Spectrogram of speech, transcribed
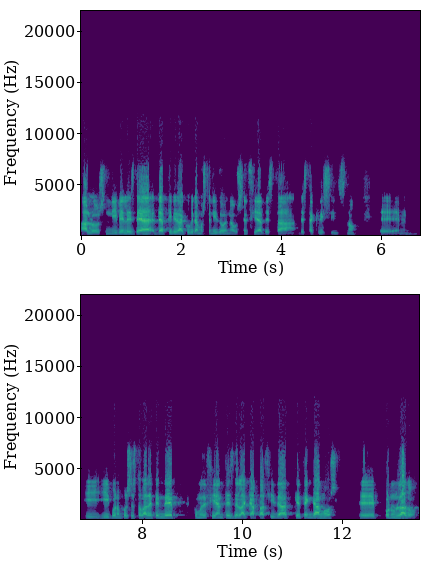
a los niveles de, actividad que hubiéramos tenido en ausencia de esta, de esta crisis. ¿no? Eh, y, y, bueno, pues esto va a depender, como decía antes, de la capacidad que tengamos eh, por un lado,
